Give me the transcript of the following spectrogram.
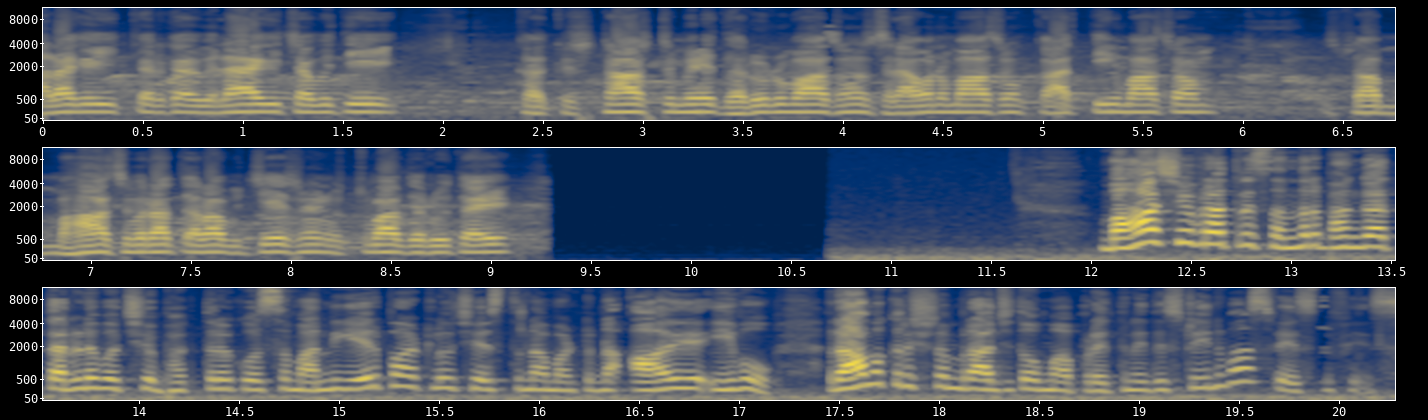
అలాగే ఇక్కడ వినాయక చవితి కృష్ణాష్టమి ధనుర్మాసం శ్రావణ మాసం కార్తీక మాసం మహాశివరాత్రి అలా విశేషమైన ఉత్సవాలు జరుగుతాయి. మహాశివరాత్రి సందర్భంగా తరలివచ్చే భక్తుల కోసం అన్ని ఏర్పాట్లు చేస్తున్నామంటున్న ఆలయ ఈవో రామకృష్ణం రాజుతో మా ప్రతినిధి శ్రీనివాస్ ఫేస్ టు ఫేస్.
